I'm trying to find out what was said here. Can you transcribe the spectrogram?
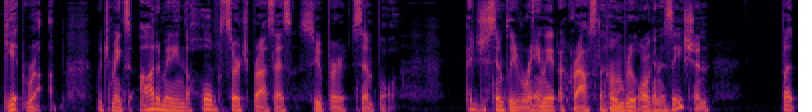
GitRob, which makes automating the whole search process super simple. I just simply ran it across the homebrew organization. But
